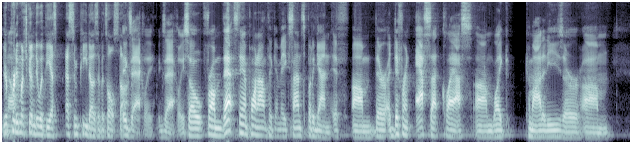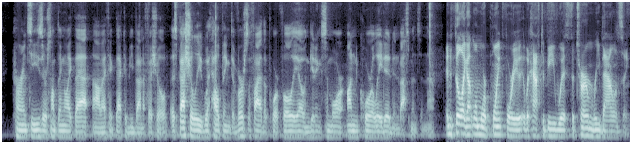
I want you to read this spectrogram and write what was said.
you're you know, pretty much going to do what the S and P does if it's all stock. Exactly, exactly. So from that standpoint, I don't think it makes sense. But again, if um, they're a different asset class, um, like commodities or um, currencies or something like that, um, I think that could be beneficial, especially with helping diversify the portfolio and getting some more uncorrelated investments in there. And Phil, I got one more point for you. It would have to be with the term rebalancing.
